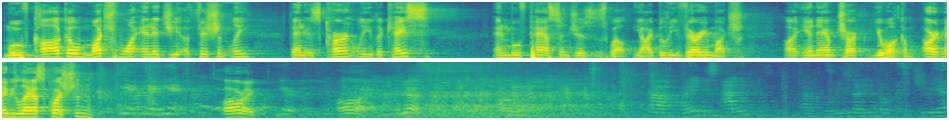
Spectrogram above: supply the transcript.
move cargo much more energy efficiently than is currently the case, and move passengers as well. You know, I believe very much uh, in Amtrak. You're welcome. All right, maybe last question. All right. All right. Yes. My name is Adam. I'm originally from Nigeria.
